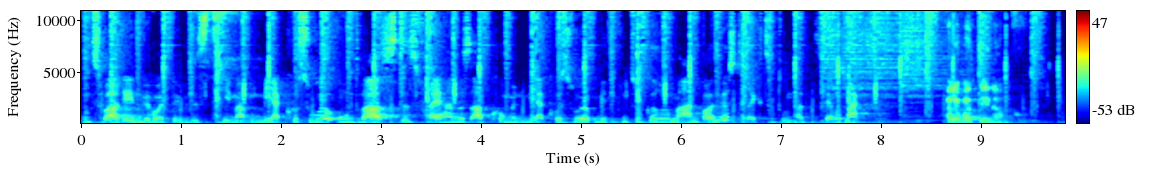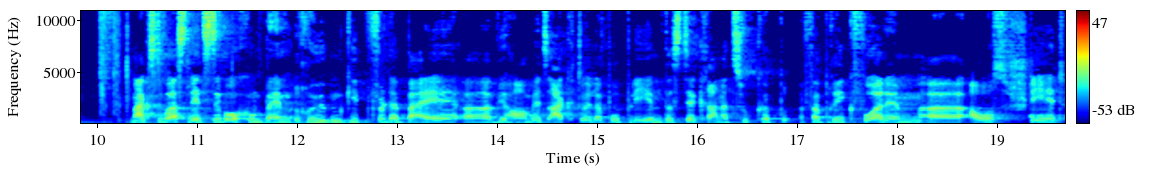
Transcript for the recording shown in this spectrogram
Und zwar reden wir heute über das Thema Mercosur und was das Freihandelsabkommen Mercosur mit dem Zuckerrübenanbau in Österreich zu tun hat. Servus Max. Hallo Martina. Max, du warst letzte Woche beim Rübengipfel dabei. Äh, wir haben jetzt aktuell ein Problem, dass die Agraner Zuckerfabrik vor dem äh, Aussteht.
